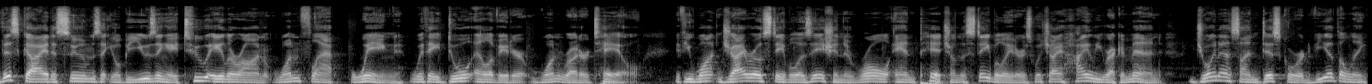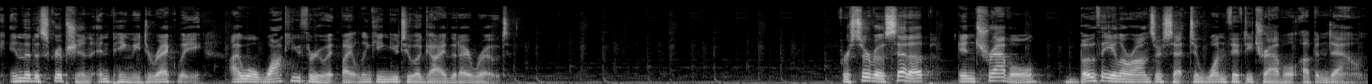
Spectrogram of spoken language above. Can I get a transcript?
This guide assumes that you'll be using a two aileron, one flap wing with a dual elevator, one rudder tail. If you want gyro stabilization in roll and pitch on the stabilators, which I highly recommend, join us on Discord via the link in the description and ping me directly. I will walk you through it by linking you to a guide that I wrote. For servo setup, in travel, both ailerons are set to 150 travel up and down.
